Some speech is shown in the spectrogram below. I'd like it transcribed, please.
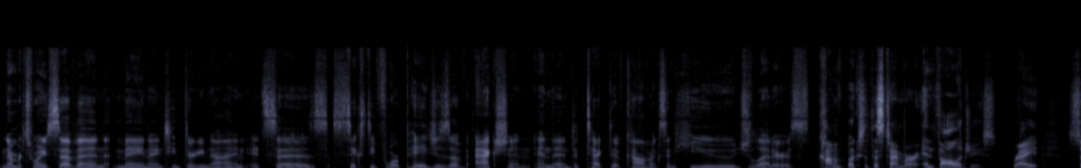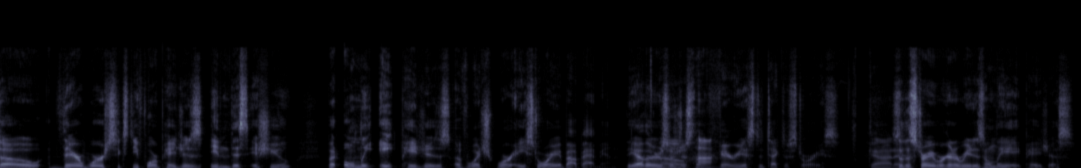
number 27, May 1939. It says 64 pages of action and then Detective Comics in huge letters. Comic books at this time are anthologies, right? So there were 64 pages in this issue, but only eight pages of which were a story about Batman. The others Oh, are just huh. like various detective stories. Got it. So the story we're going to read is only eight pages.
